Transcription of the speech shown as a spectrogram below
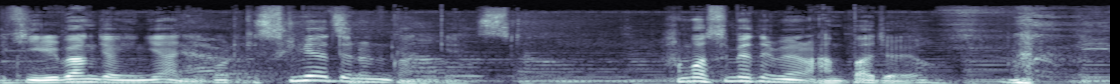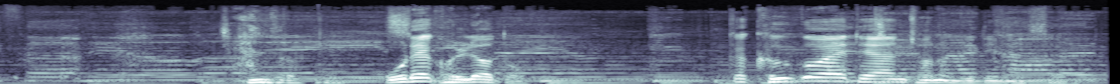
이렇게 일방적인 게 아니고 이렇게 스며드는 관계. 한번 스며들면 안 빠져요. 자연스럽게 오래 걸려도. 그러니까 그거에 대한 저는 믿음이 있어요.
